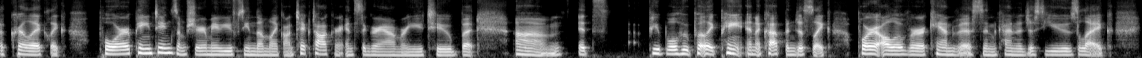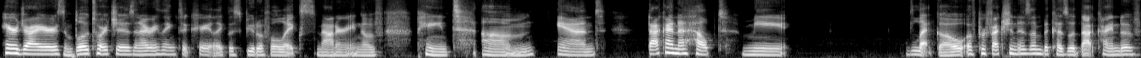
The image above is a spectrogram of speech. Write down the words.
acrylic like pour paintings. I'm sure maybe you've seen them like on tiktok or instagram or youtube but um it's people who put like paint in a cup and just like pour it all over a canvas and kind of just use like hair dryers and blow torches and everything to create like this beautiful like smattering of paint um and that kind of helped me let go of perfectionism because with that kind of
